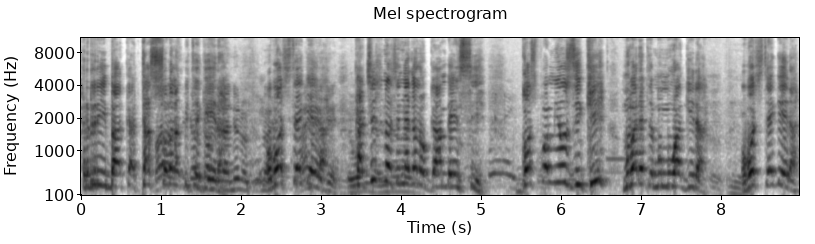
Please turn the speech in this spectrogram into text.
ribaka tasobola bitegeera oba okitegeera kati kino kyenyagala okugamba ensi gospel music mubadde temumuwagira oba okitegeera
